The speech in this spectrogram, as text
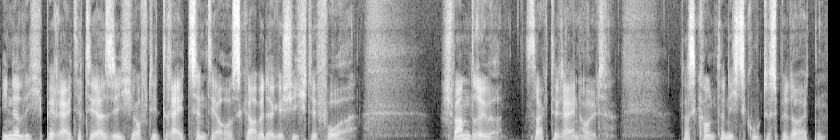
Innerlich bereitete er sich auf die 13. Ausgabe der Geschichte vor. Schwamm drüber, sagte Reinhold. Das konnte nichts Gutes bedeuten.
